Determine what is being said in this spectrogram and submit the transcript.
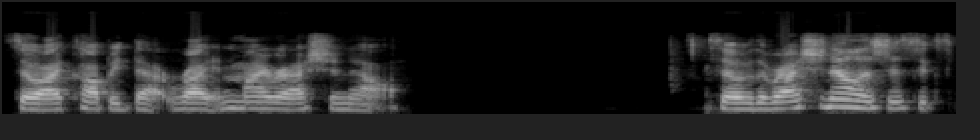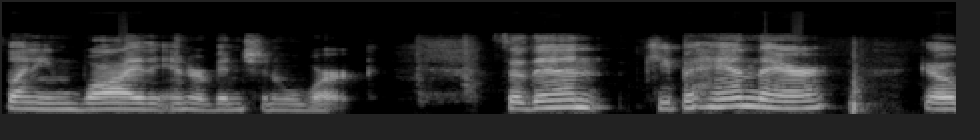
So I copied that right in my rationale. So the rationale is just explaining why the intervention will work. So then keep a hand there, go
